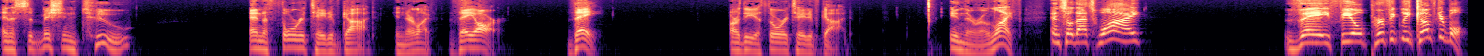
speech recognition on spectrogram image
and a submission to an authoritative God in their life. They are. They are the authoritative God in their own life. And so that's why they feel perfectly comfortable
